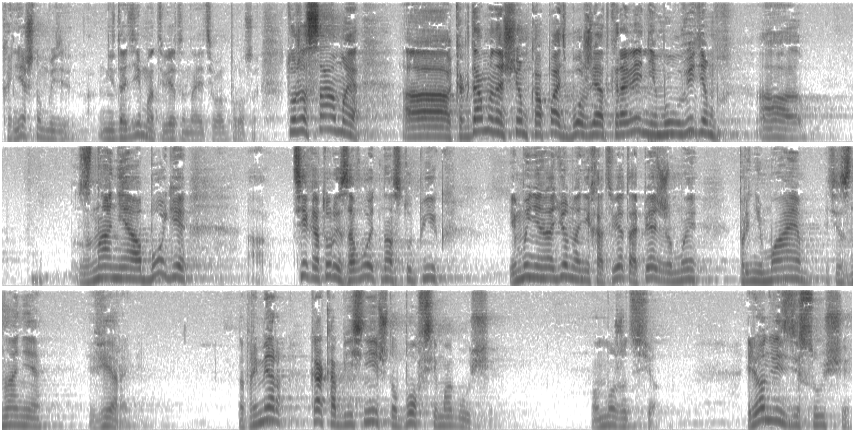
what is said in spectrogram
Конечно, мы не дадим ответа на эти вопросы. То же самое, а, когда мы начнем копать Божье откровение, мы увидим знания о Боге, а, те, которые заводят нас в тупик, и мы не найдем на них ответа, опять же, мы принимаем эти знания верой. Например, как объяснить, что Бог всемогущий? Он может все. Или он вездесущий.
